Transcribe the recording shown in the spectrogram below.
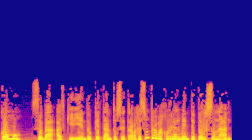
¿Cómo se va adquiriendo, qué tanto se trabaja. Es un trabajo realmente personal,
